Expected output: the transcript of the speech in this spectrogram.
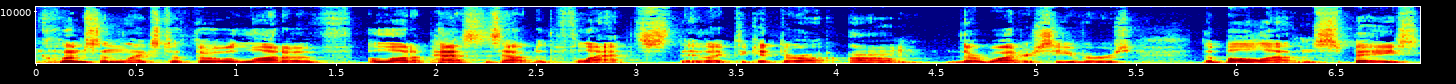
Clemson likes to throw a lot of a lot of passes out to the flats. They like to get their um their wide receivers the ball out in space,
